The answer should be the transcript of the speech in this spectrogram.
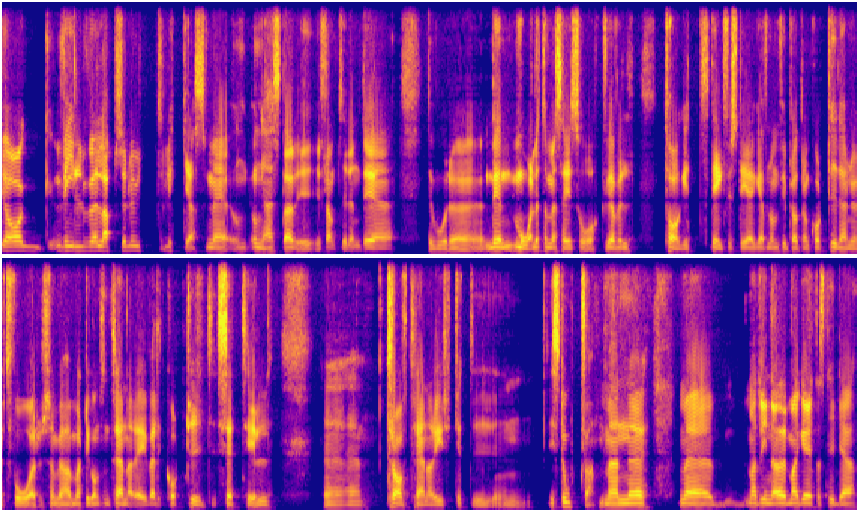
jag vill väl absolut lyckas med unga hästar i, i framtiden. Det, det vore det är målet om jag säger så och vi har väl tagit steg för steg, även om vi pratar om kort tid här nu, två år som vi har varit igång som tränare i väldigt kort tid sett till eh, travtränaryrket i, i stort. Va? Men eh, med Madrina Margaretas tidiga,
